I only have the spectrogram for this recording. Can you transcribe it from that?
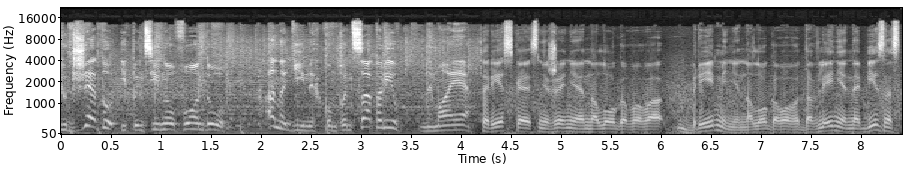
бюджету і пенсійного фонду. А надійних компенсаторів немає. Резкое снижение налогового бремени, налогового давления на бизнес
